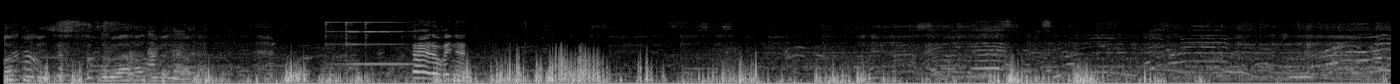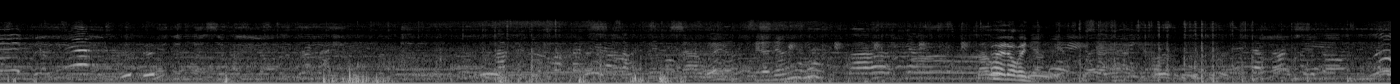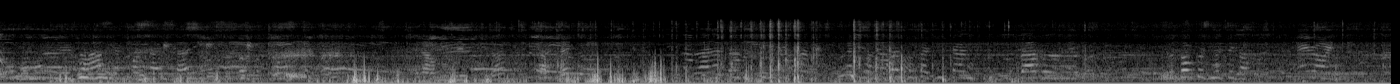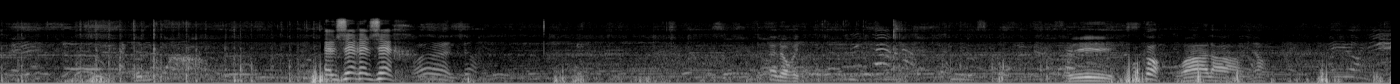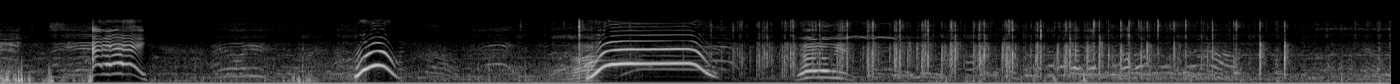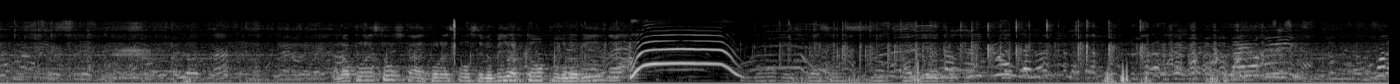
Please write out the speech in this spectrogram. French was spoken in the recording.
Pour, le haras du Laurinette C'est la dernière, Elle gère, elle gère. Ouais, elle tient. Eh, Laurine Oui, encore. Voilà, bien. Allez Wouh Voilà. Wouh Bien, Laurine. Alors pour l'instant, pour l'instant, c'est le meilleur temps pour Laurine. Wouh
